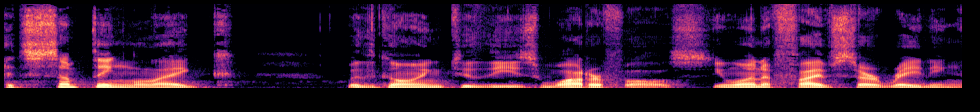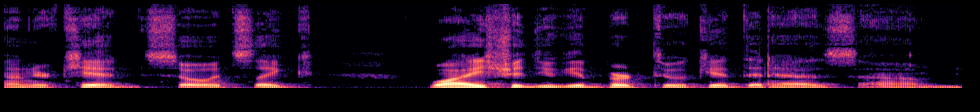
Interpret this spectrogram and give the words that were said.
it's something like with going to these waterfalls. You want a five star rating on your kid. So it's like, why should you give birth to a kid that has um,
